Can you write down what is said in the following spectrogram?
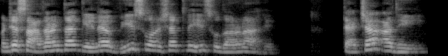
म्हणजे साधारणतः गेल्या वीस वर्षातली ही सुधारणा आहे. त्याच्या आधी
